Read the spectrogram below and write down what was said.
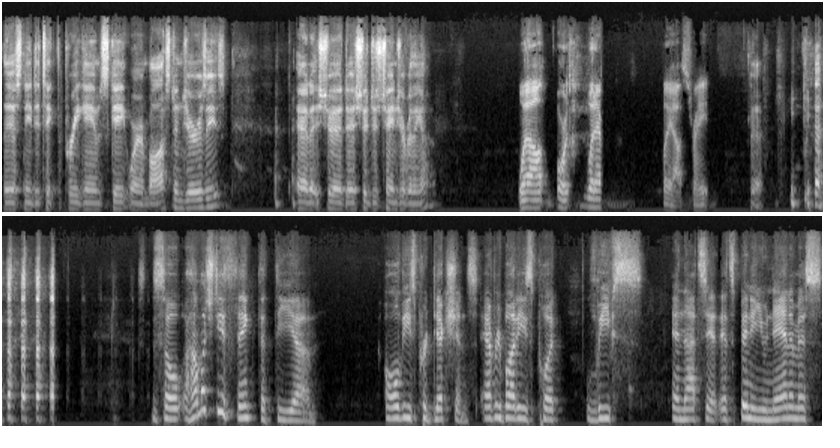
they just need to take the pregame skate wearing Boston jerseys, and it should it should just change everything up. Well, or whatever playoffs, right? Yeah. So, how much do you think that the um, all these predictions, everybody's put Leafs, and that's it. It's been a unanimous.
